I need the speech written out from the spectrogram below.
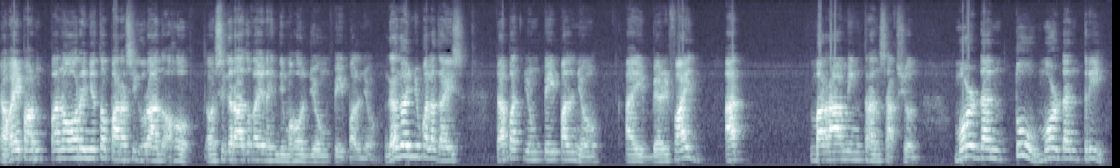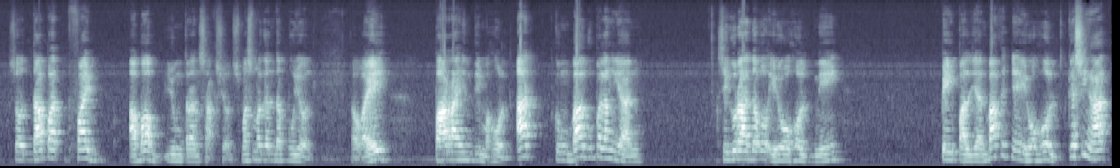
okay, pan panoorin nyo to para sigurado ako. O sigurado kayo na hindi ma-hold yung PayPal nyo. Gagawin nyo pala guys, dapat yung PayPal nyo ay verified at maraming transaction. More than 2, more than 3. So, dapat 5 above yung transactions. Mas maganda po yon Okay? Para hindi ma-hold. At kung bago pa lang yan, sigurado ko i-hold ni PayPal yan. Bakit niya i-hold? Kasi nga,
